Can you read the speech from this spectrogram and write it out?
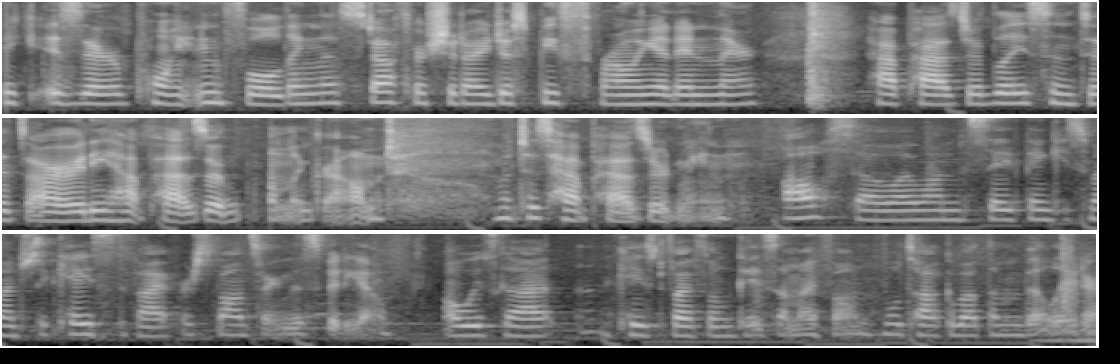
Like, is there a point in folding this stuff or should I just be throwing it in there haphazardly since it's already haphazard on the ground? What does haphazard mean? Also, I wanted to say thank you so much to Casetify for sponsoring this video. Always got a Casetify phone case on my phone. We'll talk about them a bit later.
